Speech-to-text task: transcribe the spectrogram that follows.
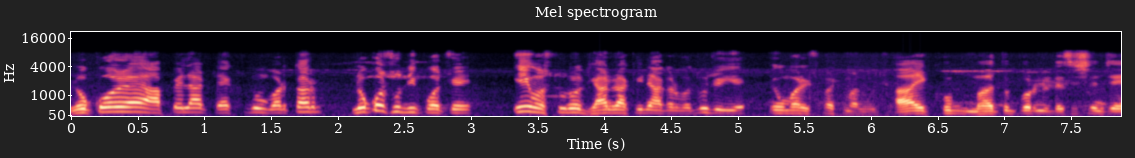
લોકોએ આપેલા ટેક્સનું વળતર લોકો સુધી પહોંચે એ વસ્તુનું ધ્યાન રાખીને આગળ વધવું જોઈએ એવું મારું સ્પષ્ટ માનવું છે. આ એક ખૂબ મહત્વપૂર્ણ ડિસિઝન જે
